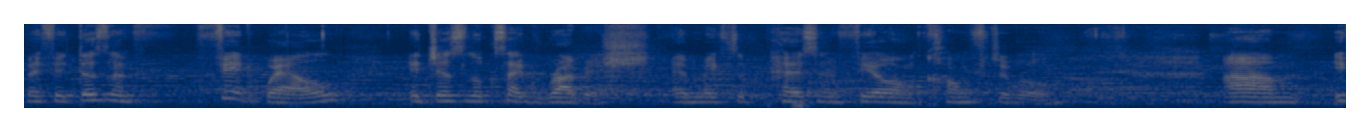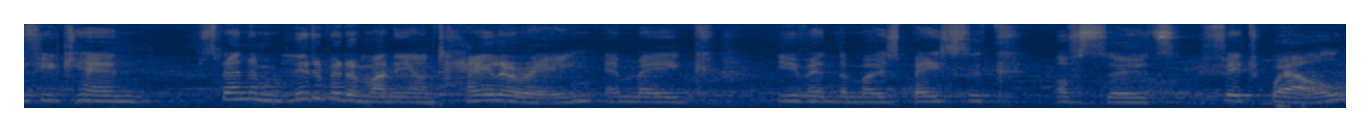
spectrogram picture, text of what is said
But if it doesn't fit well, it just looks like rubbish and makes a person feel uncomfortable. Um, if you can spend a little bit of money on tailoring and make even the most basic of suits fit well,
